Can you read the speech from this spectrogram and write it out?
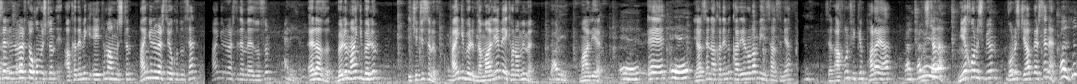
sen üniversite okumuştun, akademik eğitim almıştın. Hangi üniversite okudun sen? Hangi üniversiteden mezunsun? Evet. Elazığ. Bölüm hangi bölüm? İkinci sınıf. Hangi bölümde? Maliye mi, ekonomi mi? Hayır. Maliye. Ee, E ee, ya sen akademik kariyer olan bir insansın ya. Sen aklın fikrin para ya. ya tabii Konuşsana. ya. Niye konuşmuyorsun? Konuş cevap versene. Ya sus.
